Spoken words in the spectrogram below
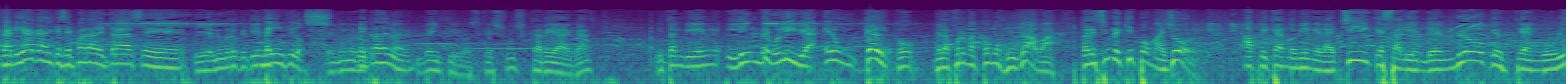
Cariaga es el que se para detrás eh, ¿Y el número que tiene? 22. El número Detrás del 9. 22. Jesús Cariaga. Y también Lin de Bolivia. Era un calco de la forma como jugaba. Parecía un equipo mayor. Aplicando bien el achique, saliendo en bloque, triangular.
